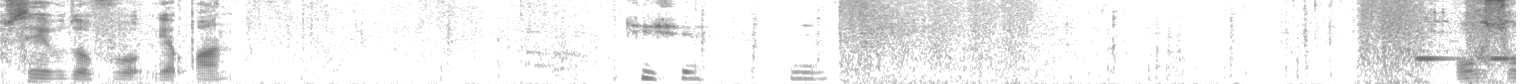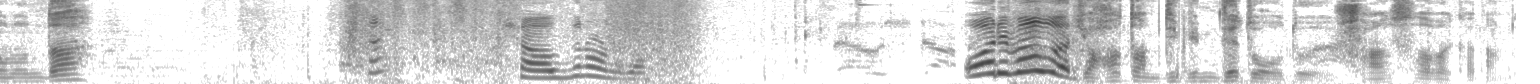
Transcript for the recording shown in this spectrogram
Bu saved of'u yapan Kişi. o sonunda Çaldın onu da. O revolver. ya adam dibimde doğdu. Şansa bak adamda.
